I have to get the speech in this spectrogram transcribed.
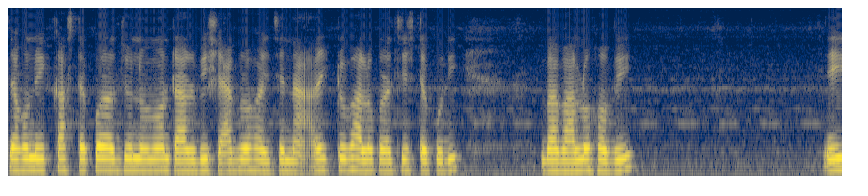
তখন এই কাজটা করার জন্য মনটা আরও বেশি আগ্রহ হয় যে না, আরেকটু ভালো করার চেষ্টা করি, বা ভালো হবে। এই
